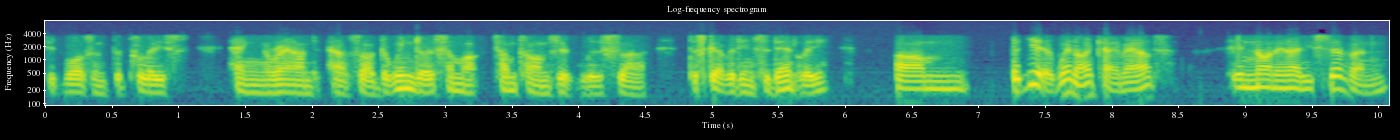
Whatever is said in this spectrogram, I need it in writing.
it wasn't the police hanging around outside the window. Some, sometimes it was uh, discovered incidentally. Um, but yeah, when I came out in 1987,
